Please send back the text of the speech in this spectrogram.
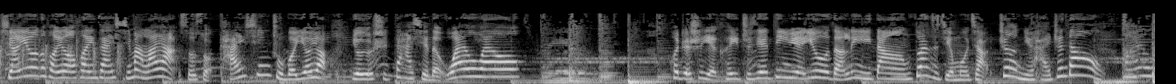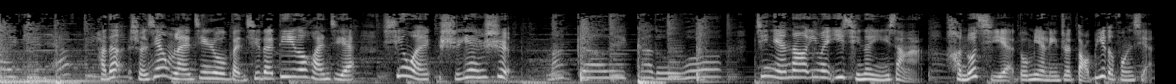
喜欢悠悠的朋友，欢迎在喜马拉雅搜索“开心主播悠悠”，悠悠是大写的 Y O Y O，或者是也可以直接订阅悠悠的另一档段子节目，叫《这女孩真逗》。好的，首先我们来进入本期的第一个环节——新闻实验室。年呢，因为疫情的影响啊，很多企业都面临着倒闭的风险，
